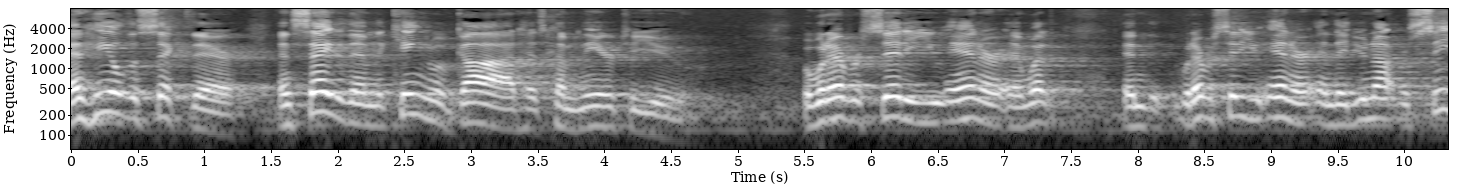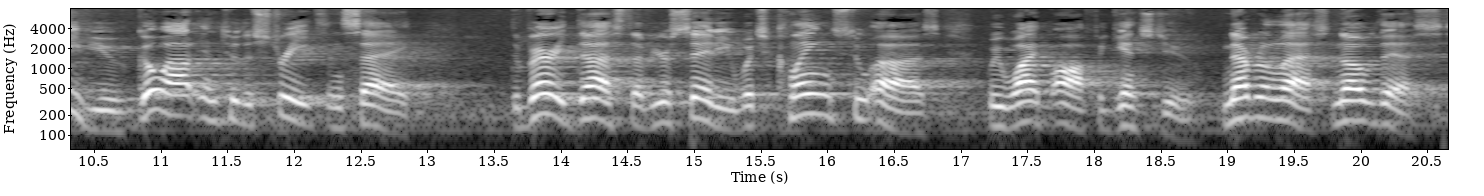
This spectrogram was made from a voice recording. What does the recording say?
and heal the sick there, and say to them, The kingdom of God has come near to you. But whatever city you enter, and what and whatever city you enter, and they do not receive you, go out into the streets and say, The very dust of your city, which clings to us, we wipe off against you. Nevertheless, know this,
